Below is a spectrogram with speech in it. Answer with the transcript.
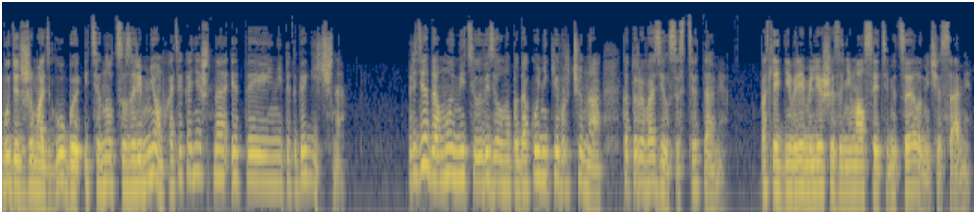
будет сжимать губы и тянуться за ремнем, хотя, конечно, это и не педагогично. Придя домой, Митя увидел на подоконнике ворчуна, который возился с цветами. Последнее время Леший занимался этими целыми часами.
